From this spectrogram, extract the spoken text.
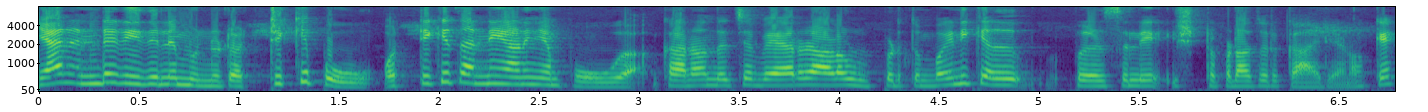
ഞാൻ എന്റെ രീതിയിൽ മുന്നോട്ട് ഒറ്റയ്ക്ക് പോകും. ഒറ്റയ്ക്ക് തന്നെയാണ് ഞാൻ പോവുക. കാരണം എന്താ വെച്ചാൽ വേറെ ഒരാളെ ഉൾപ്പെടുത്തുമ്പോൾ എനിക്കത് പേഴ്സണലി ഇഷ്ടപ്പെടാത്തൊരു കാര്യമാണ് ഓക്കെ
